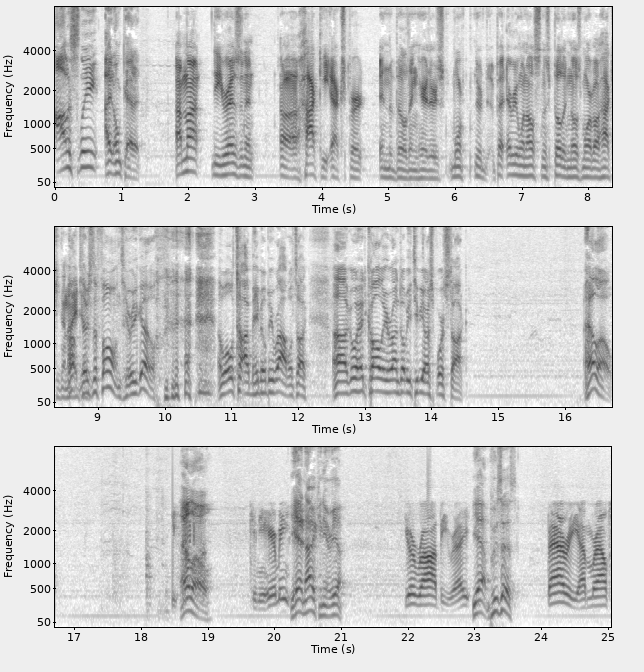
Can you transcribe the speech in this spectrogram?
honestly, I don't get it. I'm not the resident uh, hockey expert in the building here. There's more, there, but everyone else in this building knows more about hockey than Oh, I do. There's the phones. Here we go. we'll talk. Maybe it'll be Rob. We'll talk. Uh, go ahead, call. You're on WTBR Sports Talk. Hello. Hello. Can you hear me? Yeah, now I can hear you. You're Robbie, right? Yeah, who's this? Barry, I'm Ralph's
